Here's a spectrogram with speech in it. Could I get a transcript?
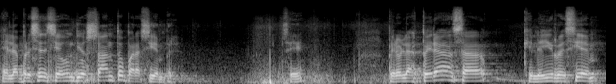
en la presencia de un Dios santo para siempre. ¿Sí? Pero la esperanza que leí recién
